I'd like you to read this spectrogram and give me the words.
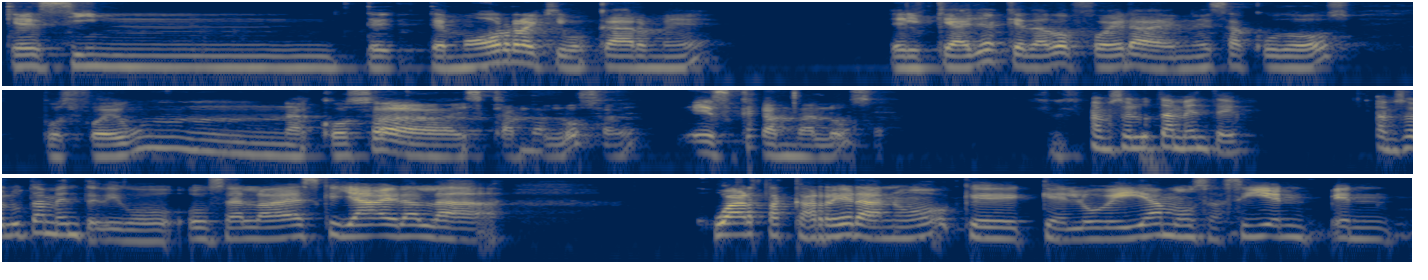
Que, que sin te temor a equivocarme, el que haya quedado fuera en esa Q2, pues fue una cosa escandalosa, ¿eh? escandalosa. Absolutamente, absolutamente, digo, o sea, la verdad es que ya era la cuarta carrera, ¿no? Que, que lo veíamos así en, en,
